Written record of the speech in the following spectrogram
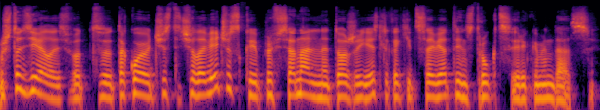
что делать? Вот такое чисто человеческое и профессиональное тоже. Есть ли какие-то советы, инструкции, рекомендации?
